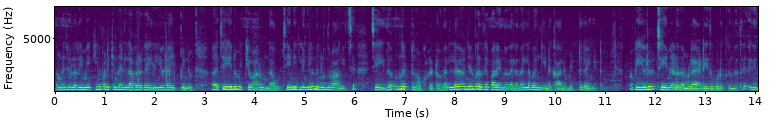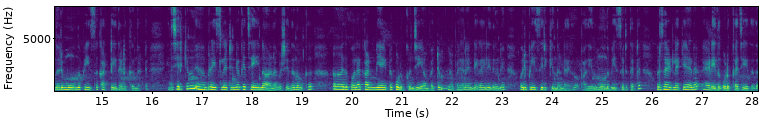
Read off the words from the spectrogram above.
നമ്മുടെ ജ്വല്ലറി മേക്കിംഗ് പഠിക്കുന്ന എല്ലാവരുടെ കയ്യിൽ ഈ ഒരു ഐപ്പിനും ചെയിനും മിക്കവാറും ഉണ്ടാവും. ചെയിൻ ഇല്ലെങ്കിലും നിങ്ങളൊന്ന് വാങ്ങിച്ച് ചെയ്ത് ഒന്ന് ഇട്ട് നോക്കണം കേട്ടോ. നല്ല ഞാൻ വെറുതെ പറയുന്നതല്ല നല്ല ഭംഗിയുണ്ട് കാലും ഇട്ട് കഴിഞ്ഞിട്ട്. അപ്പോൾ ഈ ഒരു ചെയിനാണ് നമ്മൾ ആഡ് ചെയ്ത് കൊടുക്കുന്നത്. ഇതിൽ നിന്നൊരു മൂന്ന് പീസ് കട്ട് ചെയ്തെടുക്കുന്നുണ്ട്. ഇത് ശരിക്കും ബ്രേസ്ലെറ്റിന്റെ ഒക്കെ ചെയിനാണ് പക്ഷേ ഇത് നമുക്ക് ഇതുപോലെ കണ്ണിയായിട്ട് കൊടുക്കുകയും ചെയ്യാൻ പറ്റും. അപ്പോൾ ഞാൻ എന്റെ കയ്യിൽ ഇതിന് ഒരു പീസ് ഇരിക്കുന്നുണ്ടായിരുന്നു. അപ്പോൾ അതിൽ നിന്ന് മൂന്ന് പീസ് എടുത്തിട്ട് ഒരു സൈഡിലേക്ക് ഞാൻ ആഡ് ചെയ്ത് കൊടുക്കുക ചെയ്തത്.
